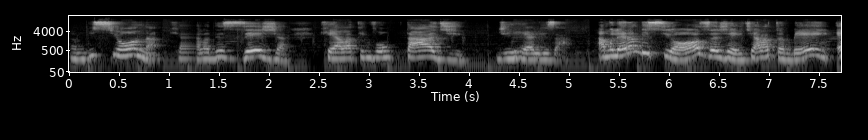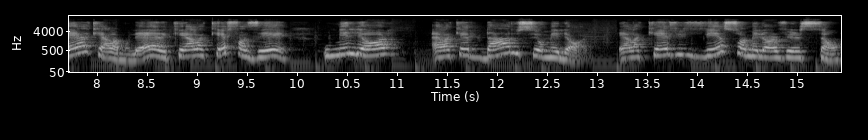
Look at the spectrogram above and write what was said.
ambiciona, que ela deseja, que ela tem vontade de realizar. A mulher ambiciosa, gente, ela também é aquela mulher que ela quer fazer o melhor, ela quer dar o seu melhor. Ela quer viver sua melhor versão.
